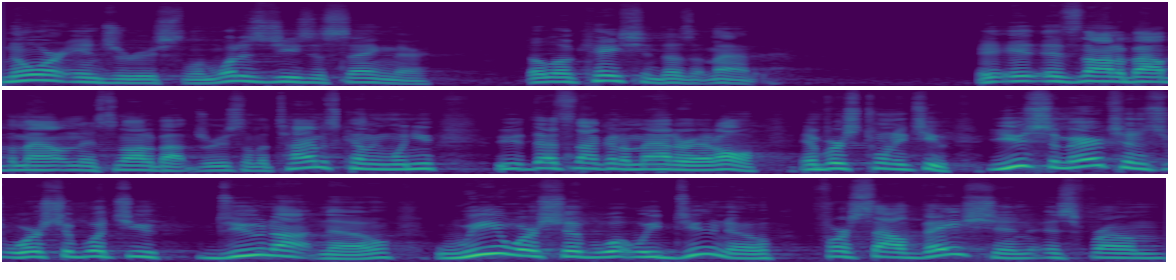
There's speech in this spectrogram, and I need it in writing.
nor in Jerusalem. What is Jesus saying there? The location doesn't matter. It, it, it's not about the mountain. It's not about Jerusalem. The time is coming when you that's not going to matter at all. In verse 22, you Samaritans worship what you do not know. We worship what we do know, for salvation is from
